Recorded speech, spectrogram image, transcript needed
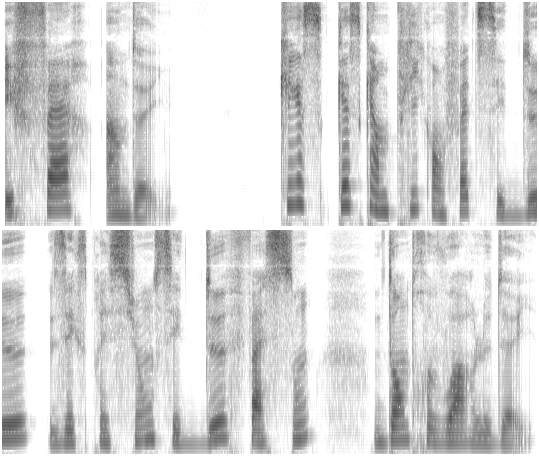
et faire un deuil. Qu'est-ce qu'impliquent en fait ces deux expressions, ces deux façons d'entrevoir le deuil?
